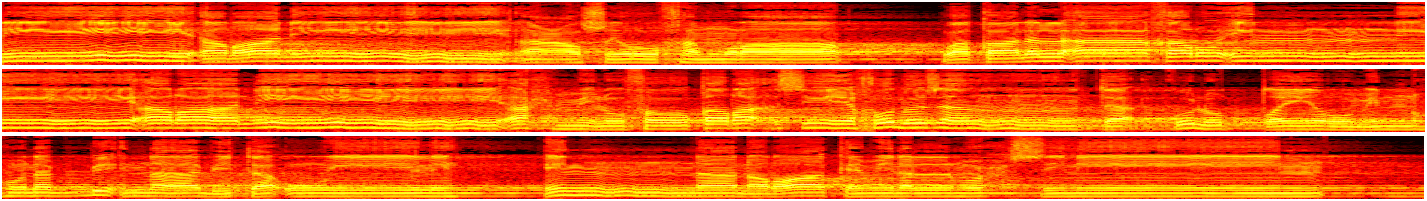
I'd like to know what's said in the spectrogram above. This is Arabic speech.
إني أراني أعصر خمرا. وقال الآخر إني أراني أحمل فوق رأسي خبزا تأكل الطير منه نبئنا بتأويله. إنا نراك من المحسنين.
